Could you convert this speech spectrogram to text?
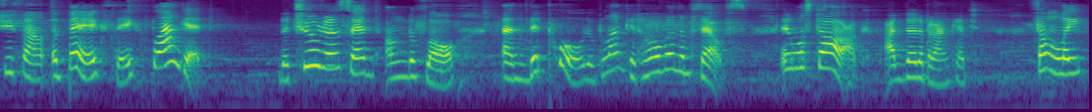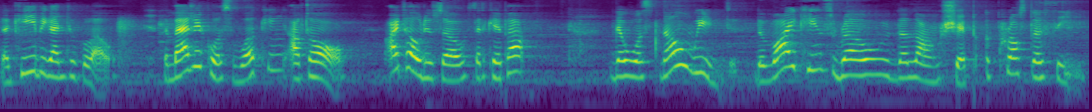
she found a big, thick blanket. The children sat on the floor and they pulled the blanket over themselves. It was dark under the blanket. Suddenly, the key began to glow. The magic was working after all. I told you so, said Kipper. There was no wind. The Vikings rowed the longship across the sea.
